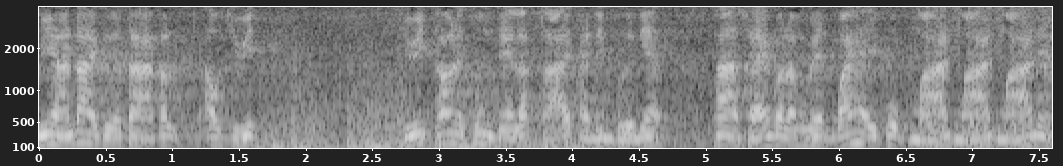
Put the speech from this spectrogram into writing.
มีทหารได้คือทหารเขาเอาชีวิต ชีวิตเขาเนี่ยทุ่มเทรักษาแผ่นดินผืนเนี่ยห้าแสนกว่าลังเวทไว้ให้พวกหมาหมาหมาเนี่ย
